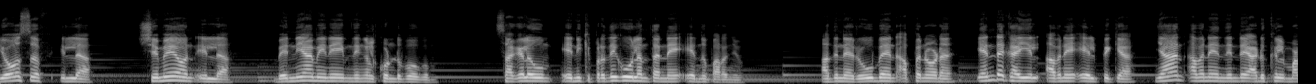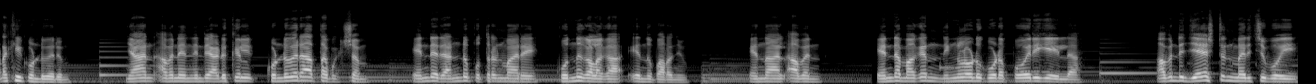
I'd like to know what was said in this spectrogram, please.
യോസഫ് ഇല്ല ഷിമയോൻ ഇല്ല ബെന്യാമിനെയും നിങ്ങൾ കൊണ്ടുപോകും. സകലവും എനിക്ക് പ്രതികൂലം തന്നെ എന്ന് പറഞ്ഞു. അതിന് റൂബേൻ അപ്പനോട് എന്റെ കയ്യിൽ അവനെ ഏൽപ്പിക്ക. ഞാൻ അവനെ നിന്റെ അടുക്കൽ മടക്കി കൊണ്ടുവരും. ഞാൻ അവനെ നിന്റെ അടുക്കൽ കൊണ്ടുവരാത്ത പക്ഷം എന്റെ രണ്ട് പുത്രന്മാരെ കൊന്നുകളക എന്ന് പറഞ്ഞു. എന്നാൽ അവൻ എന്റെ മകൻ നിങ്ങളോട് കൂടെ പോരുകയില്ല. അവന്റെ ജ്യേഷ്ഠൻ മരിച്ചുപോയി.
